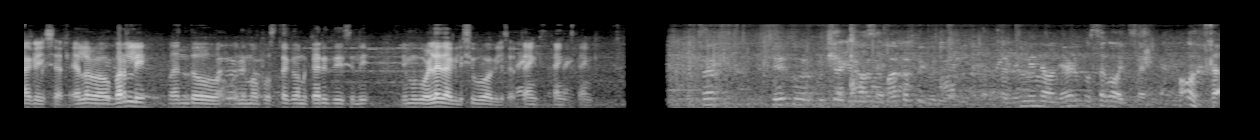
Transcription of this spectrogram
ಆಗಲಿ ಸರ್. ಎಲ್ಲರೂ ಬರಲಿ ಬಂದು ನಿಮ್ಮ ಪುಸ್ತಕವನ್ನು ಖರೀದಿಸಲಿ. ನಿಮಗೆ ಒಳ್ಳೆಯದಾಗಲಿ ಶುಭವಾಗಲಿ sir. Thank you thank you thank you sir ಅವರು ಖುಷಿಯಾಗಿ ಸರ್ ನಿಮ್ಮಿಂದ ಒಂದು ಎರಡು ಪುಸ್ತಕ ಹೋಯ್ತು ಸರ್. ಹೌದಾ?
